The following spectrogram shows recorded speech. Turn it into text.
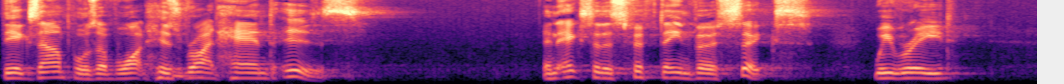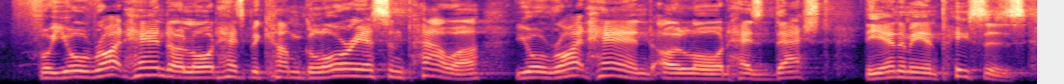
the examples of what his right hand is. In Exodus 15, verse 6, we read, for your right hand, O Lord, has become glorious in power. Your right hand, O Lord, has dashed the enemy in pieces.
